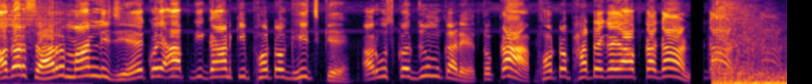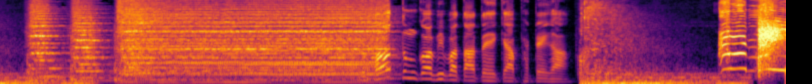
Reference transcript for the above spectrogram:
अगर सर मान लीजिए कोई आपकी गांड की फ़ोटो खींच के और उसको जूम करे तो का? फ़ोटो फाटे गए आपका गांड। गांड बहुत तुमको अभी बताते हैं क्या फटेगा। अरे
